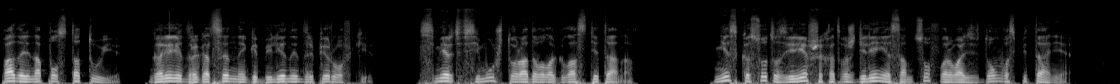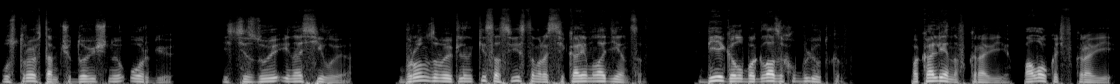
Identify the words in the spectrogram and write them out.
Падали на пол статуи. Горели драгоценные гобелены и драпировки. Смерть всему, что радовало глаз титанов. Несколько сот озверевших от вожделения самцов ворвались в дом воспитания, устроив там чудовищную оргию, истязуя и насилуя. Бронзовые клинки со свистом рассекали младенцев. Бей голубоглазых ублюдков. По колено в крови, по локоть в крови.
